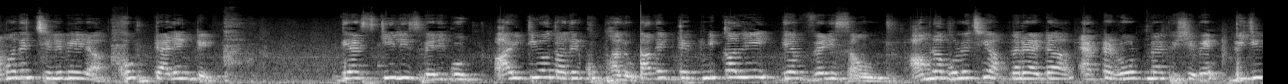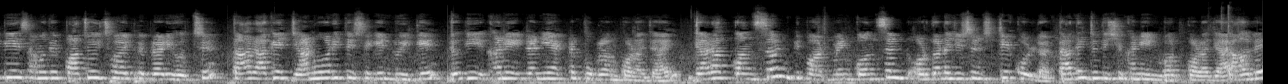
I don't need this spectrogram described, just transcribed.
আমাদের ছেলেমেয়েরা খুব talented their skill is very good আইটিও তাদের খুব ভালো। তাদের technically they are very sound আমরা বলেছি আপনারা এটা একটা রোড ম্যাপ হিসেবে বিজিপিএস আমাদের পাঁচই ছয় ফেব্রুয়ারি হচ্ছে। তার আগে জানুয়ারিতে সেকেন্ড উইকে যদি এখানে এটা নিয়ে একটা প্রোগ্রাম করা যায়, যারা concern department concern organisation stakeholder তাদের যদি সেখানে ইনভলভ করা যায়, তাহলে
